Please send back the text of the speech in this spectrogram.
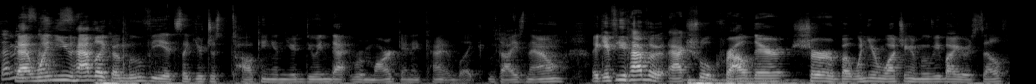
That That when you have like a movie, it's like you're just talking and you're doing that remark and it kind of like dies down. Like if you have an actual crowd there, sure, but when you're watching a movie by yourself,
